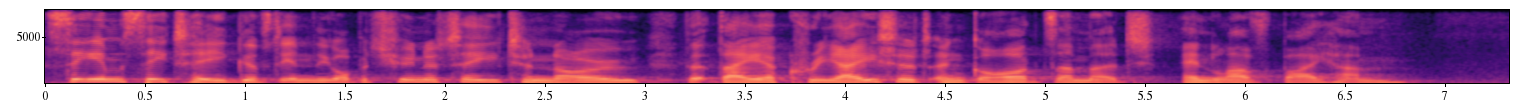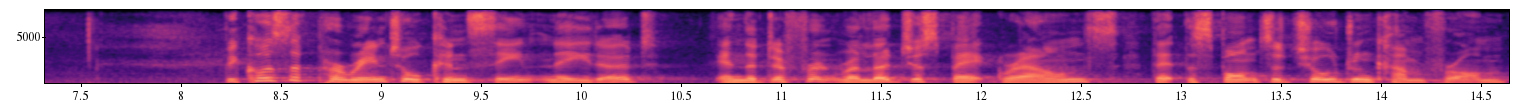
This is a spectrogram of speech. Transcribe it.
CMCT gives them the opportunity to know that they are created in God's image and loved by Him. Because of parental consent needed, and the different religious backgrounds that the sponsored children come from,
